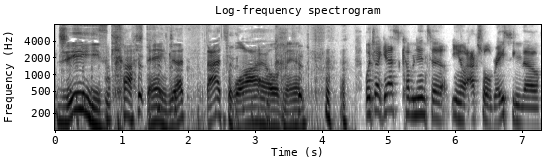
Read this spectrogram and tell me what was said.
Jeez, gosh dang, that that's wild, man. Which I guess coming into you know actual racing though,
